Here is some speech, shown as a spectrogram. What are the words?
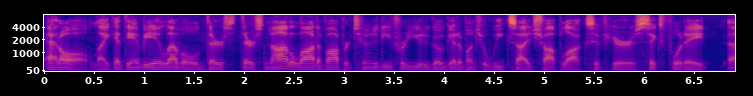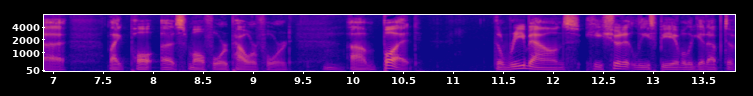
at all. Like at the NBA level, there's there's not a lot of opportunity for you to go get a bunch of weak side shot blocks if you're six foot eight, uh, like Paul, uh, small forward, power forward. Um, but the rebounds, he should at least be able to get up to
